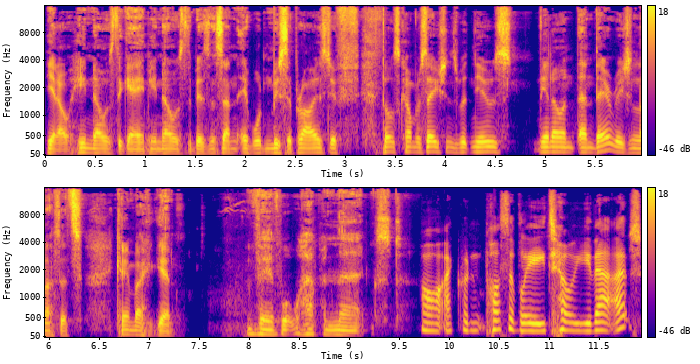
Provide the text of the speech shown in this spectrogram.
you know, he knows the game, he knows the business, and it wouldn't be surprised if those conversations with news, you know, and, and their regional assets came back again. Viv, what will happen next? Oh, I couldn't possibly tell you that.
